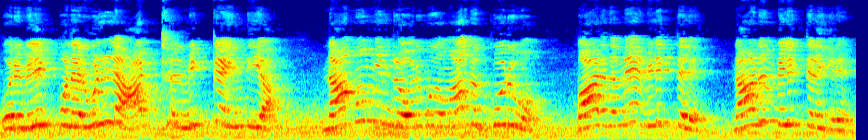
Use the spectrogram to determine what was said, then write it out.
ஒரு விழிப்புணர்வுள்ள ஆற்றல் மிக்க இந்தியா. நாமும் இன்று ஒருமுகமாக கூறுவோம் பாரதமே விழித்தெழு நானும் விழித்தெழுகிறேன்.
